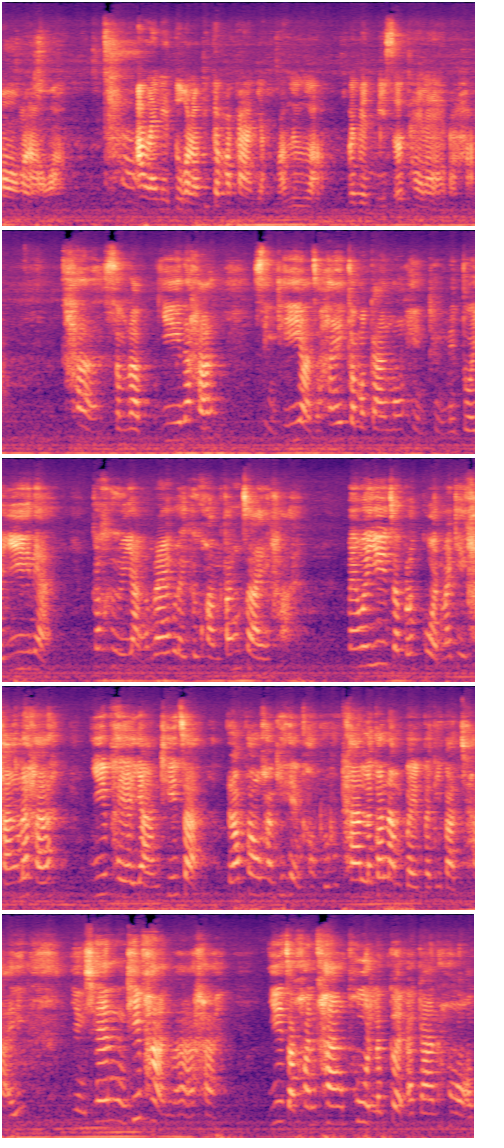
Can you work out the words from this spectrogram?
มองเราอะค่ะ อะไรในตัวเราที่กรรมการอยากจะเลือกไปเป็นมิสเตอร์ไทยแลนด์นะคะ ค่ะสำหรับยี่นะคะ สิ่งที่อยากจะให้กรรมการมองเห็นถึงในตัวยี่เนี่ย ก็คืออย่างแรกเลยคือความตั้งใจค่ะไม่ว่ายี่จะประกวดมากี่ครั้งนะคะ ยี่พยายามที่จะรับฟังความคิดเห็นของทุกๆท่าน แล้วก็นำไปปฏิบัติใช้ อย่างเช่นที่ผ่านมาค่ะ ยี่จะค่อนข้างพูดแล้วเกิดอาการหอบ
